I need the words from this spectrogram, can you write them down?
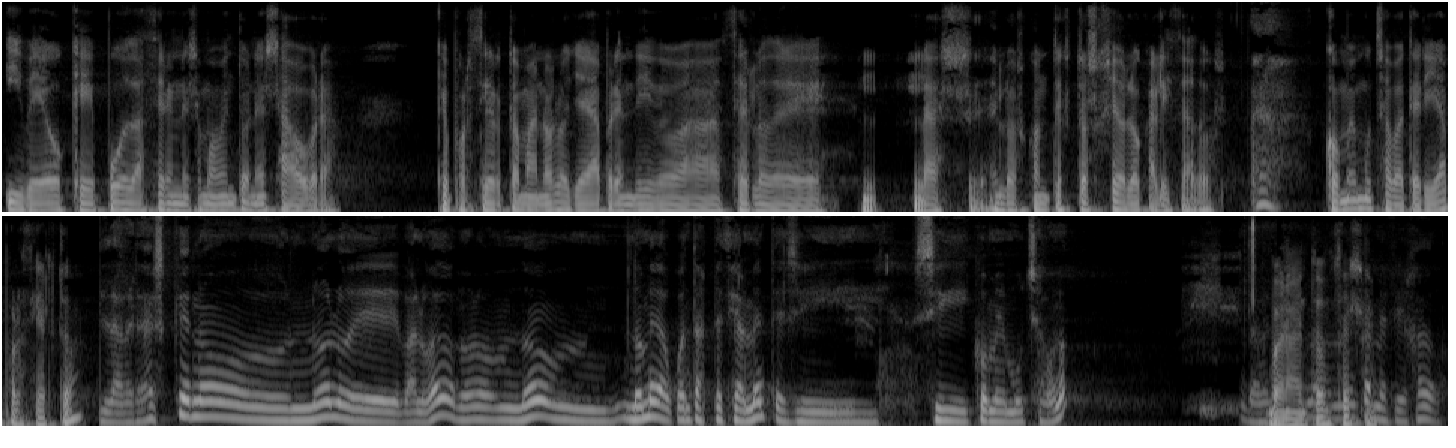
y veo qué puedo hacer en ese momento en esa obra. Que por cierto, Manolo, ya he aprendido a hacerlo de las, los contextos geolocalizados. Come mucha batería, por cierto. La verdad es que no, no lo he evaluado, no, no, no me he dado cuenta especialmente si, si come mucho o no. La Bueno, entonces- Nunca me he fijado.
